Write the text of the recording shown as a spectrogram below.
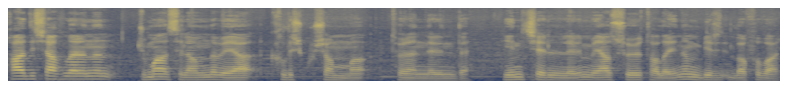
padişahlarının cuma selamında veya kılıç kuşanma törenlerinde Yeniçerilerin veya Söğüt alayının bir lafı var.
